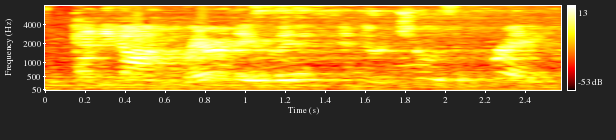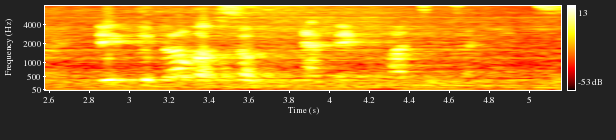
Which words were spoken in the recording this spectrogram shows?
Depending on where they live and their chosen prey, they've developed some epic hunting techniques.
